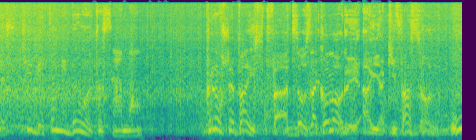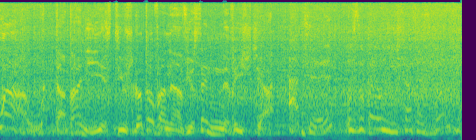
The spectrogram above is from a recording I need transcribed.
Bez ciebie to nie było to samo. Proszę Państwa, co za kolory, a jaki fason. Wow! Ta pani jest już gotowa na wiosenne wyjścia. A ty uzupełnij szafę z wodą.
